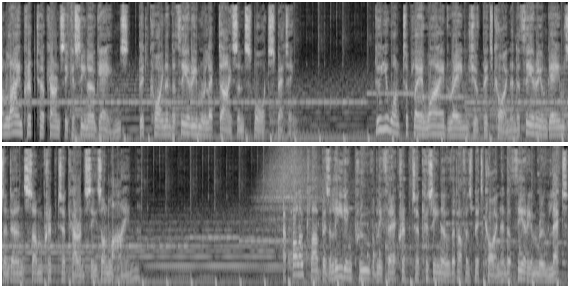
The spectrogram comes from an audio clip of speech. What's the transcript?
online cryptocurrency casino games, Bitcoin and Ethereum roulette dice and sports betting. Do you want to play a wide range of Bitcoin and Ethereum games and earn some cryptocurrencies online? Apollo Club is a leading provably fair crypto casino that offers Bitcoin and Ethereum roulette,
